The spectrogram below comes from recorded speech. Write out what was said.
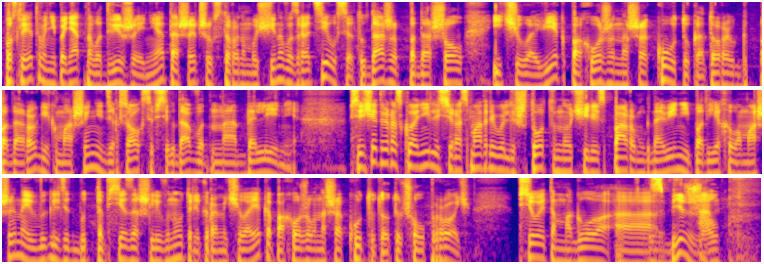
после этого непонятного движения, отошедший в сторону мужчина возвратился. Туда же подошел и человек, похожий на Шакуту, который по дороге к машине держался всегда на отдалении. Все четверо склонились и рассматривали что-то, но через пару мгновений подъехала машина и выглядит, будто все зашли внутрь, кроме человека, похожего на Шакуту, тот ушел прочь. Все это могло... Э, Сбежал. А,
